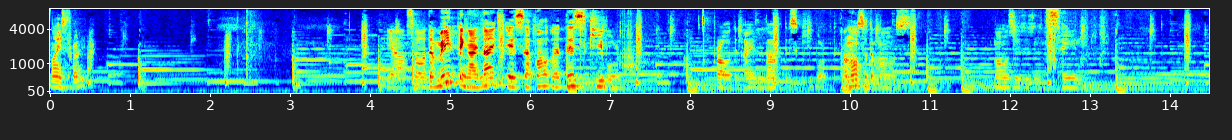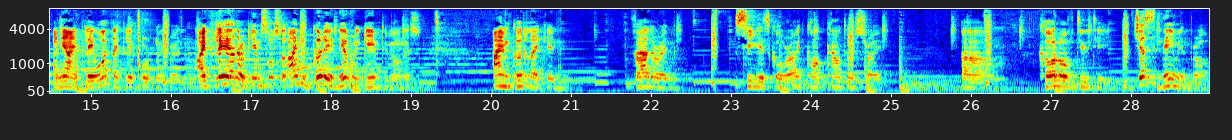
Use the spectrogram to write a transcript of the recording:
Nice right? Yeah so the main thing i like is about uh, this keyboard. Bro i love this keyboard. And also the mouse mouse is insane. And yeah, I play what? I play Fortnite right now. I play other games also. I'm good in every game to be honest. I'm good like in Valorant, CSGO, right? Counter Strike, um, Call of Duty. Just name it, bro.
